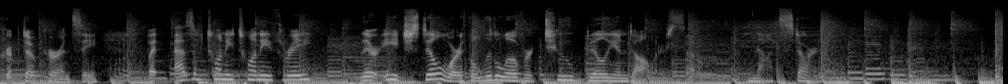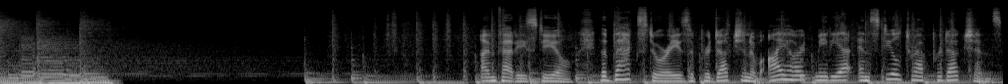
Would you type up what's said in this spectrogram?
cryptocurrency. But as of 2023, they're each still worth a little over $2 billion, so not starving. I'm Patty Steele. The Backstory is a production of iHeartMedia and Steel Trap Productions.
